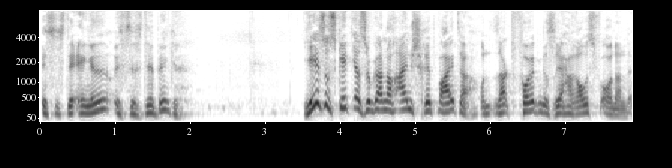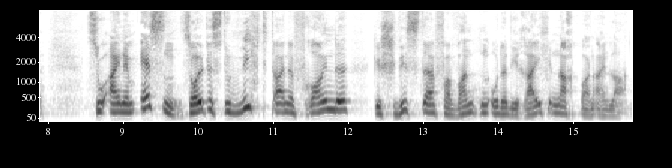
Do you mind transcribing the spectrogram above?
Ist es der Engel, ist es der Bänkel? Jesus geht ja sogar noch einen Schritt weiter und sagt folgendes sehr herausfordernde. Zu einem Essen solltest du nicht deine Freunde, Geschwister, Verwandten oder die reichen Nachbarn einladen.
